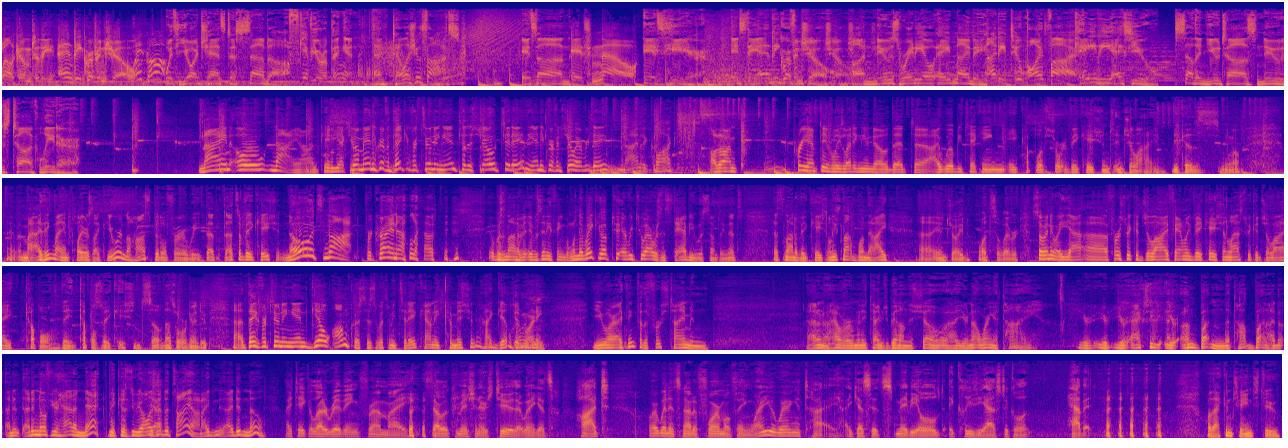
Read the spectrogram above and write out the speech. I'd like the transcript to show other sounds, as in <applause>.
Welcome to the Andy Griffin Show. Wake up! With your chance to sound off, give your opinion, and tell us your thoughts. It's on. It's now. It's here. It's the Andy Griffin Show on News Radio 890, 92.5, KDXU, Southern Utah's news talk leader. 909 on KDXU. I'm Andy Griffin. Thank you for tuning in to the show today. The Andy Griffin Show every day, 9 o'clock. Although I'm preemptively letting you know that uh, I will be taking a couple of short vacations in July because, you know, uh, my, I think my employer's like, you were in the hospital for a week. That that's a vacation. No, it's not. For crying out <laughs> loud, it was not. A, it was anything. But when they wake you up to every two hours and stab you with something, that's that's not a vacation. At least not one that I uh, enjoyed whatsoever. So anyway, yeah, uh, first week of July, family vacation. Last week of July, couple va- couples vacation. So that's what we're going to do. Uh, thanks for tuning in. Gil Almquist is with me today, County Commissioner. Hi, Gil. Good morning. You? you are, I think, for the first time in I don't know, however many times you've been on the show, uh, you're not wearing a tie. You're you're you're actually <laughs> you're unbuttoned the top button. I don't I didn't I didn't know if you had a neck because you always Yeah. had the tie on. I I didn't know. I take a lot of ribbing from my <laughs> fellow commissioners too. That when it gets hot, or when it's not a formal thing, why are you wearing a tie? I guess it's maybe old ecclesiastical habit. <laughs> Well, that can change too.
